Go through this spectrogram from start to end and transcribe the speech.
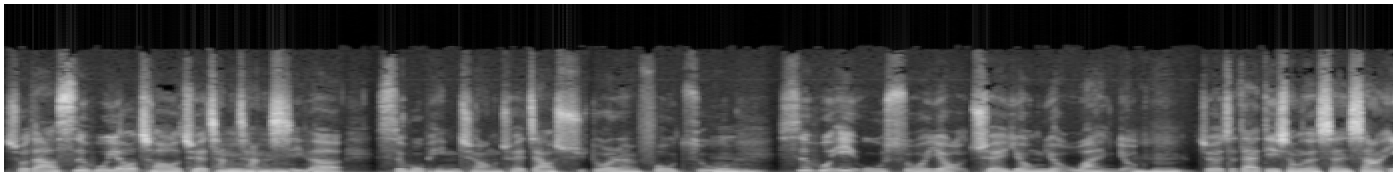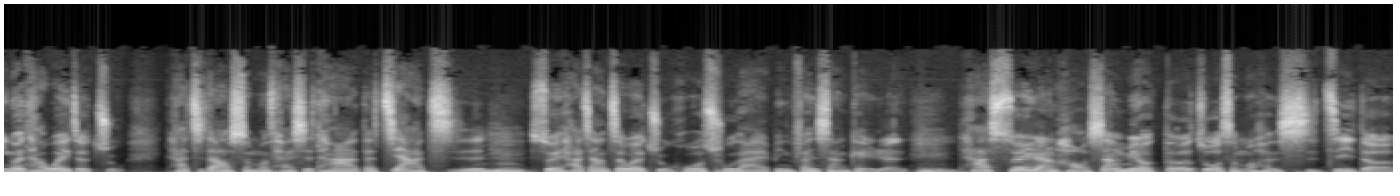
说到，似乎忧愁却常常喜乐，似乎贫穷却叫许多人富足，似乎一无所有却拥有万有。觉得这在弟兄的身上，因为他为着主，他知道什么才是他的价。价值，所以他将这位主活出来，并分享给人。嗯，他虽然好像没有得着什么很实际的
